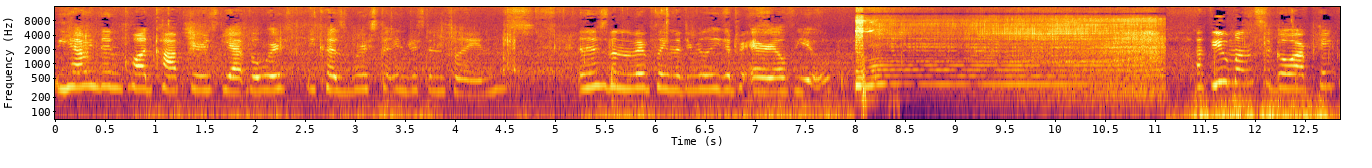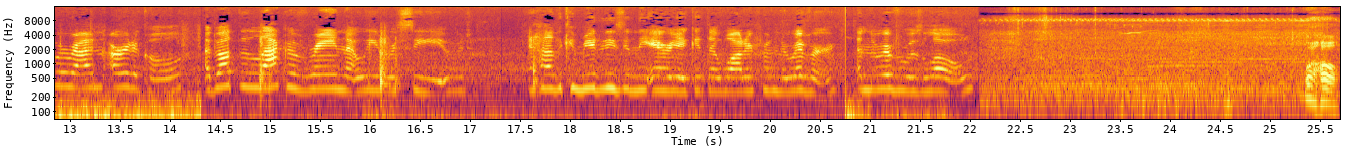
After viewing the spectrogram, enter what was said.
We haven't done quadcopters yet, but we're because we're still interested in planes. And this is another plane that's really good for aerial view. A few months ago, our paper ran an article about the lack of rain that we received and how the communities in the area get their water from the river, and the river was low. Whoa,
